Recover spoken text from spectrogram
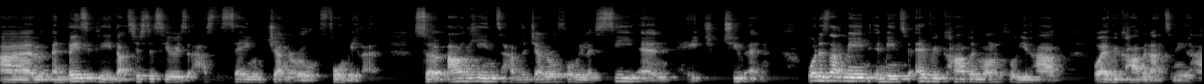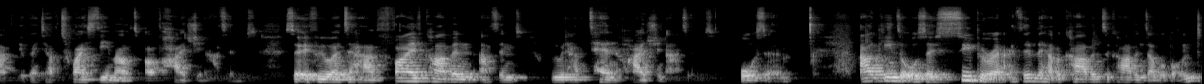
Um, and basically, that's just a series that has the same general formula. So alkenes have the general formula CnH2n. What does that mean? It means for every carbon molecule you have, or every carbon atom you have, you're going to have twice the amount of hydrogen atoms. So if we were to have five carbon atoms, we would have 10 hydrogen atoms. Awesome. Alkenes are also super reactive. They have a carbon to carbon double bond,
